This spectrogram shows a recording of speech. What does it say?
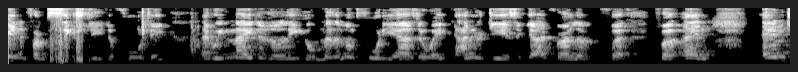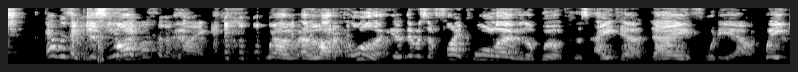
went from 60 to 40 and we made it a legal minimum 40 hours a week 100 years ago for a for, for and and That was And despite- wasn't it, Mike? well, a lot of all of, you know, there was a fight all over the world for this eight-hour day, forty-hour week,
